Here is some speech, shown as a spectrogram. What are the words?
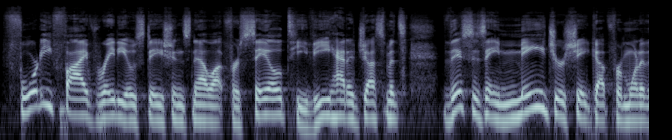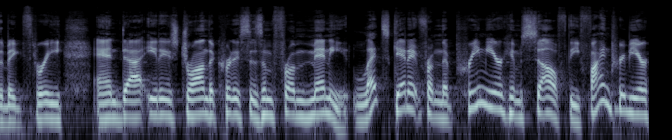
45 radio stations now up for sale. TV had adjustments. This is a major shakeup from one of the big three, and uh, it has drawn the criticism from many. Let's get it from the Premier himself, the fine Premier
